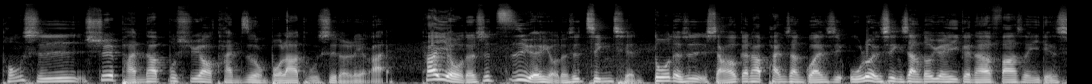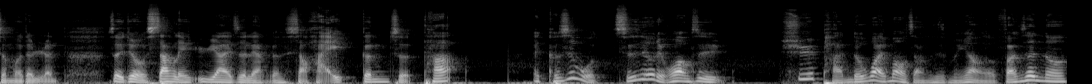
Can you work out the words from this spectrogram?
同时，薛蟠他不需要谈这种柏拉图式的恋爱，他有的是资源，有的是金钱，多的是想要跟他攀上关系，无论性上都愿意跟他发生一点什么的人，所以就有香莲玉爱这两个小孩跟着他。哎，可是我其实有点忘记薛蟠的外貌长得怎么样了。反正呢，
